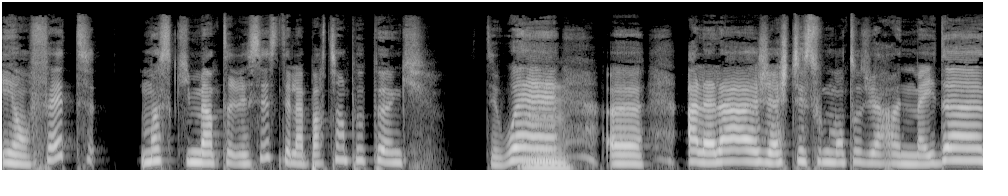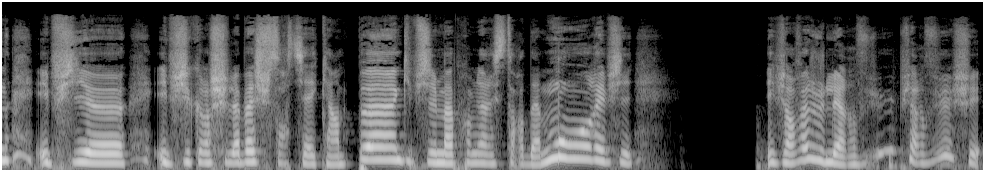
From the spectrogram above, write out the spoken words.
Et en fait, moi ce qui m'intéressait, c'était la partie un peu punk. C'était ouais, Mm. euh, ah là là, j'ai acheté sous le manteau du Iron Maiden, et puis euh, et puis quand je suis là-bas, je suis sortie avec un punk, et puis j'ai ma première histoire d'amour, et puis et puis en fait je l'ai revu, puis revu, et je fais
